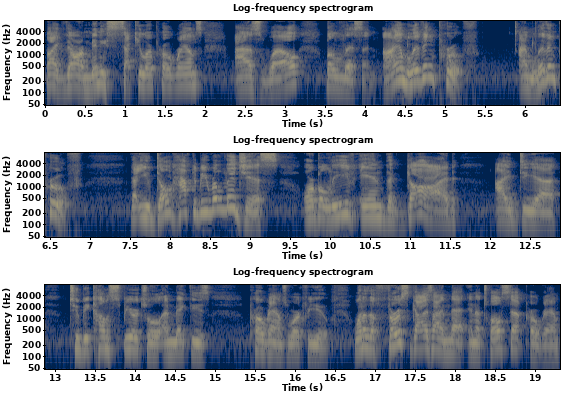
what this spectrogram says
Like there are many secular programs as well, but listen, I am living proof, I'm living proof that you don't have to be religious or believe in the God idea to become spiritual and make these programs work for you. One of the first guys I met in a 12-step program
